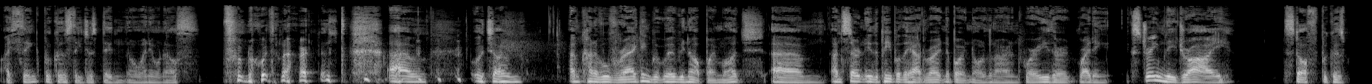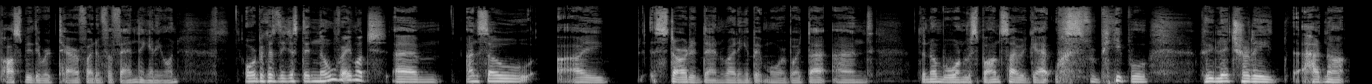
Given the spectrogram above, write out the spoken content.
I think, because they just didn't know anyone else from Northern Ireland, um, which I'm, I'm kind of overacting, but maybe not by much. Um, and certainly the people they had writing about Northern Ireland were either writing extremely dry stuff because possibly they were terrified of offending anyone, or because they just didn't know very much. Um, and so I started then writing a bit more about that. And the number one response I would get was from people who literally had not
